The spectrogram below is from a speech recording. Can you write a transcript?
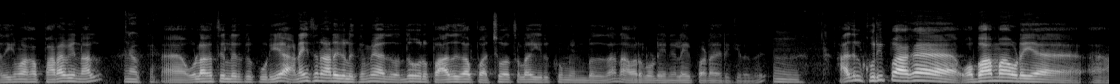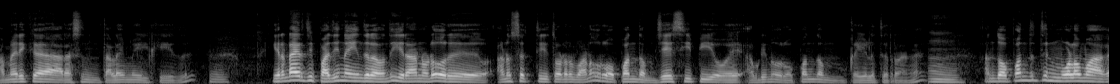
அதிகமாக பரவினால் உலகத்தில் இருக்கக்கூடிய அனைத்து நாடுகளுக்குமே அது வந்து ஒரு பாதுகாப்பு அச்சுறுத்தலாக இருக்கும் என்பதுதான் அவர்களுடைய நிலைப்பாடாக இருக்கிறது. அதில் குறிப்பாக ஒபாமாவுடைய அமெரிக்க அரசின் தலைமையில் கீது இரண்டாயிரத்தி பதினைந்தில் வந்து ஈரானோட ஒரு அணுசக்தி தொடர்பான ஒரு ஒப்பந்தம் ஜேசிபிஓஏ அப்படின்னு ஒரு ஒப்பந்தம் கையெழுத்திடுறாங்க. அந்த ஒப்பந்தத்தின் மூலமாக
